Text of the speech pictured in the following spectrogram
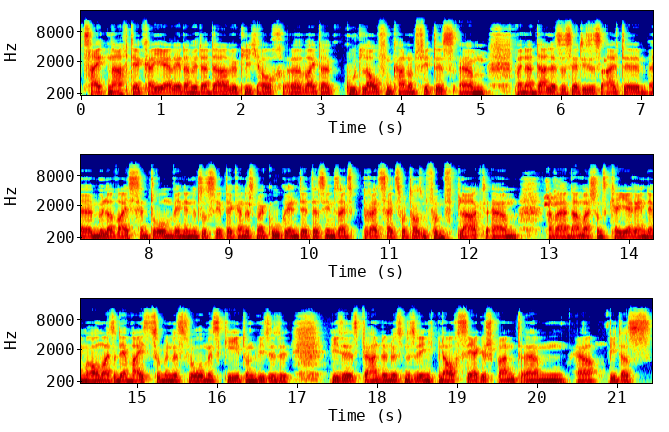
Zeit nach der Karriere, damit er da wirklich auch äh, weiter gut laufen kann und fit ist. Ähm, bei Nadal ist es ja dieses alte äh, Müller-Weiß-Syndrom, wen ihn interessiert, der kann das mal googeln, das ihn seit, bereits seit 2005 plagt. Ähm, da war ja damals schon Karriere in dem Raum, also der weiß zumindest, worum es geht und wie sie, wie sie es behandeln müssen. Deswegen, ich bin auch sehr gespannt, ähm, ja, wie das,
